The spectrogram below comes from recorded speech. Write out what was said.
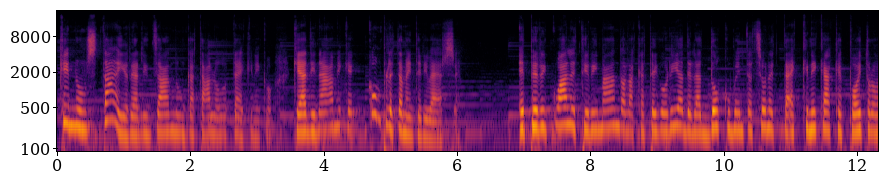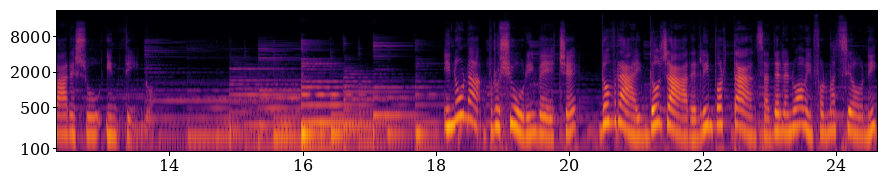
che non stai realizzando un catalogo tecnico che ha dinamiche completamente diverse e per il quale ti rimando alla categoria della documentazione tecnica che puoi trovare su Intingo. In una brochure invece dovrai dosare l'importanza delle nuove informazioni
